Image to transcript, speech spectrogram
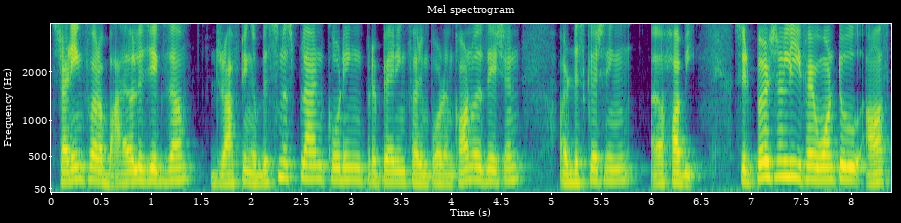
studying for a biology exam, drafting a business plan, coding, preparing for important conversation, or discussing a hobby. So, personally, if I want to ask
